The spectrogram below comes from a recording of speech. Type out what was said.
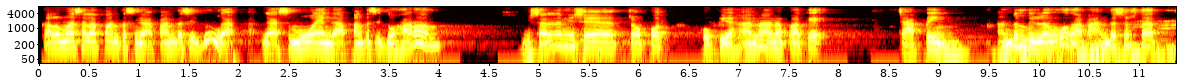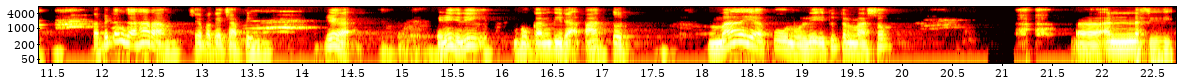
Kalau masalah pantas nggak pantas itu nggak nggak semua yang nggak pantas itu haram. Misalnya nih saya copot kopiah anak, anak pakai caping. Antum bilang gua nggak pantas Ustaz tapi kan nggak haram saya pakai caping. Iya nggak? Ini jadi bukan tidak patut. Ma yakunuli itu termasuk uh, an-nafi.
